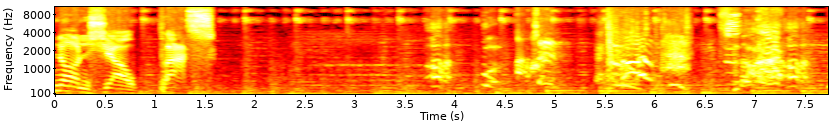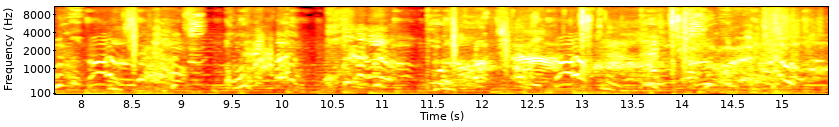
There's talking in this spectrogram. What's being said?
None shall pass.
